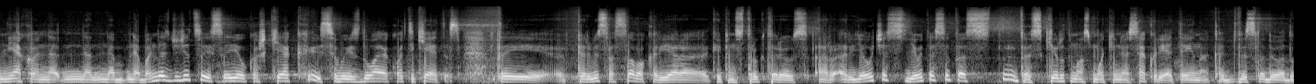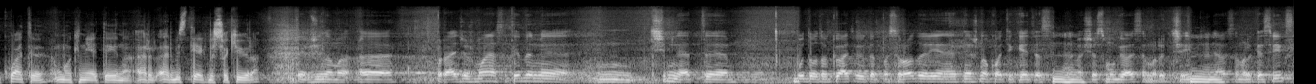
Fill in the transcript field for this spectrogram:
nieko ne, ne, ne, nebandęs džidžitsu, jisai jau kažkiek įsivaizduoja, ko tikėtis. Tai per visą savo karjerą kaip instruktoriaus, ar, ar jaučiasi, jautėsi tas, tas skirtumas mokiniuose, kurie ateina, kad vis labiau edukuoti mokiniai ateina, ar, ar vis tiek visokių yra? Taip, žinoma, pradžio žmonės ateidami, šiaip net būdavo tokių atvejų, kad pasirodo ir jie net nežino, ko tikėtis, mm mes čia smūgiuosiam, ar čia įtiniausiam, mm -hmm. ar kas vyks.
